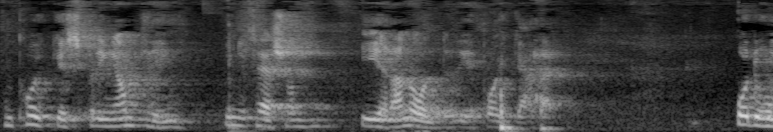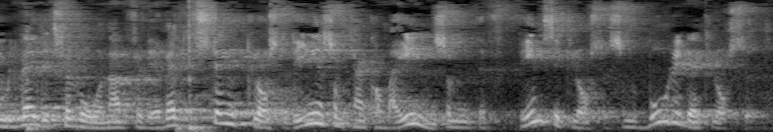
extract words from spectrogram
en pojke springa omkring, ungefär som i eran ålder är pojkar här. Och då hon blir väldigt förvånad för det är väldigt stängt kloster, det är ingen som kan komma in som inte finns i klostret, som bor i det klostret.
